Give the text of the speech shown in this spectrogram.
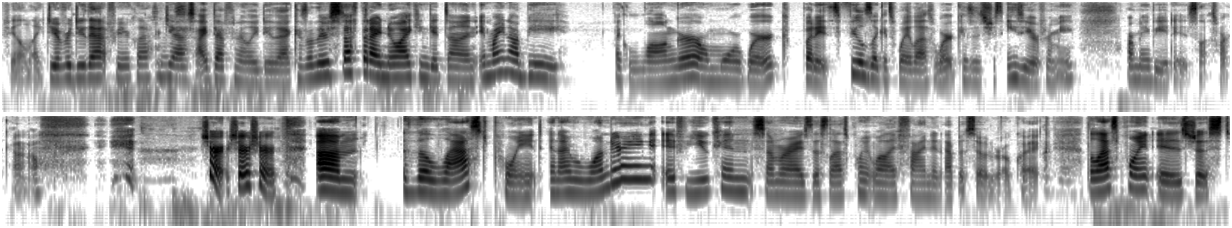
feeling like. Do you ever do that for your classes? Yes, I definitely do that because there's stuff that I know I can get done. It might not be like longer or more work, but it feels like it's way less work because it's just easier for me. Or maybe it is less work. I don't know. Sure, sure, sure. Um, the last point, and I'm wondering if you can summarize this last point while I find an episode real quick. The last point is just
